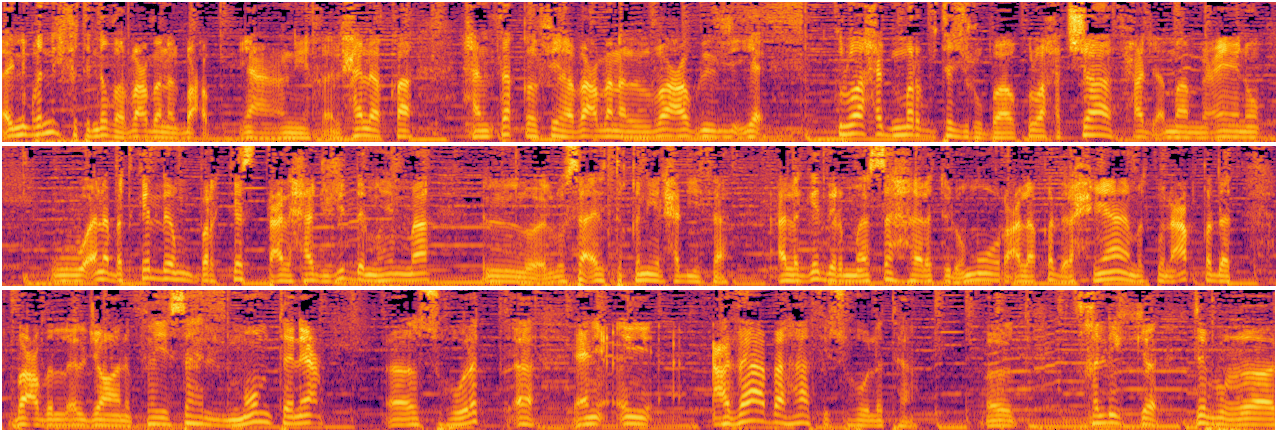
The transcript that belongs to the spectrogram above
آه، نبغى نلفت النظر بعضنا البعض، يعني الحلقة حنثقل فيها بعضنا البعض. كل واحد مر بتجربة وكل واحد شاف حاجة أمام عينه. وأنا بتكلم بركزت على حاجة جدا مهمة الوسائل التقنية الحديثة. على قدر ما سهلت الأمور على قدر أحيانا ما تكون عقدت بعض الجوانب. فهي سهل ممتنع آه، سهولة يعني عذابها في سهولتها. تخليك تبغى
